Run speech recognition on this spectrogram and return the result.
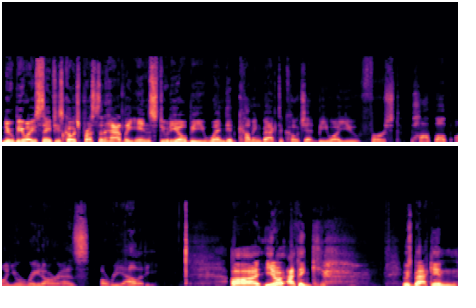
New BYU safeties coach Preston Hadley in Studio B. When did coming back to coach at BYU first pop up on your radar as a reality? Uh, you know, I think it was back in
